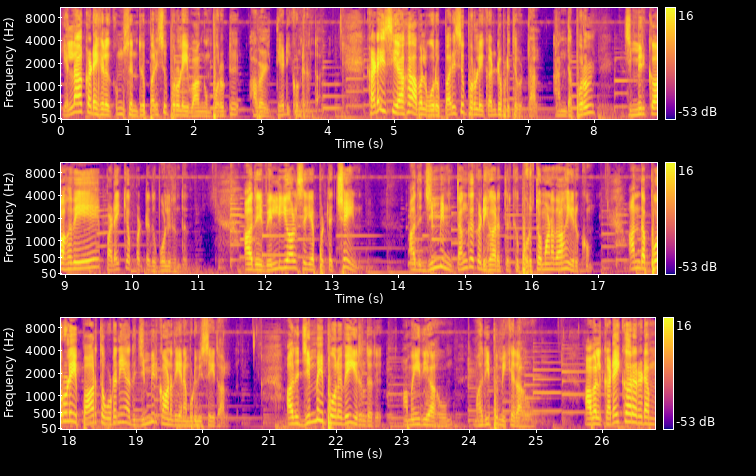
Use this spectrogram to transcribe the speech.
எல்லா கடைகளுக்கும் சென்று பரிசு பொருளை வாங்கும் பொருட்டு அவள் தேடிக்கொண்டிருந்தாள் கடைசியாக அவள் ஒரு பரிசு பொருளை கண்டுபிடித்து விட்டாள். அந்த பொருள் ஜிம்மிற்காகவே படைக்கப்பட்டது போலிருந்தது அது வெள்ளியால் செய்யப்பட்ட செயின் அது ஜிம்மின் தங்க கடிகாரத்திற்கு பொருத்தமானதாக இருக்கும். அந்த பொருளை பார்த்த உடனே அது ஜிம்மிற்கானது என முடிவு செய்தாள். அது ஜிம்மை போலவே இருந்தது அமைதியாகவும் மதிப்பு மிக்கதாகவும் அவள் கடைக்காரரிடம்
